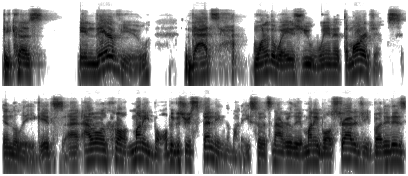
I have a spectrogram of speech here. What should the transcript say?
because in their view, that's one of the ways you win at the margins in the league. It's I, don't want to call it money ball because you're spending the money, so it's not really a money ball strategy, but it is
